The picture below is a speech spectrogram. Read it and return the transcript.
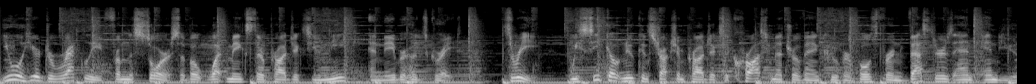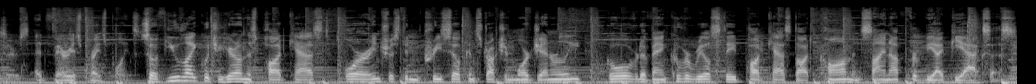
you will hear directly from the source about what makes their projects unique and neighborhoods great. Three, we seek out new construction projects across Metro Vancouver, both for investors and end users at various price points. So if you like what you hear on this podcast or are interested in pre sale construction more generally, go over to vancouverrealestatepodcast.com and sign up for VIP access.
